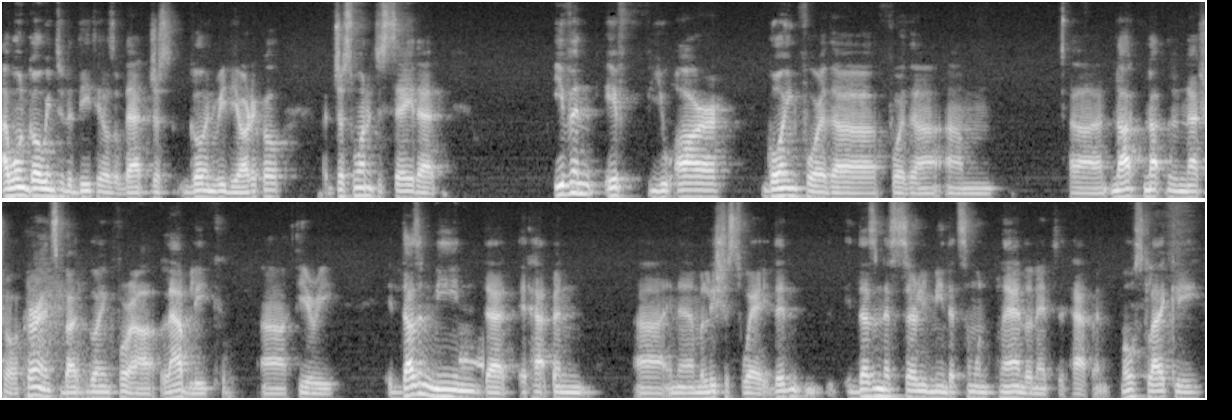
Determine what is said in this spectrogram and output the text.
I won't go into the details of that. Just go and read the article. I just wanted to say that even if you are going for the for the um, uh, not not the natural occurrence, but going for a lab leak uh, theory, it doesn't mean that it happened uh, in a malicious way. It, it doesn't necessarily mean that someone planned on it to happen. Most likely,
